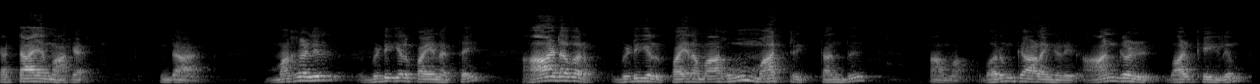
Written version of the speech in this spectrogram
கட்டாயமாக இந்த மகளிர் விடியல் பயணத்தை ஆடவர் விடியல் பயணமாகவும் மாற்றி தந்து ஆமாம் வரும் காலங்களில் ஆண்கள் வாழ்க்கையிலும்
